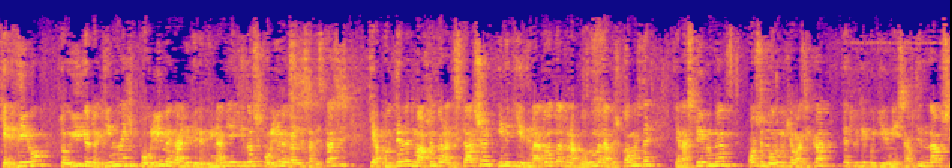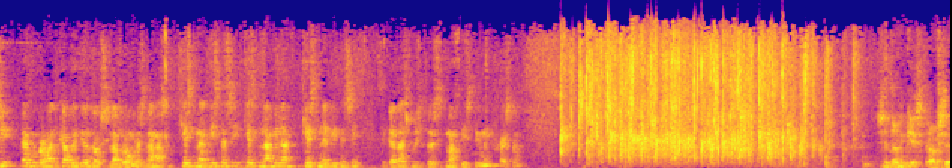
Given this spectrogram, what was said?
Και δύο, το ίδιο το κίνημα έχει πολύ μεγαλύτερη δύναμη, έχει δώσει πολύ μεγαλύτερες αντιστάσεις και αποτέλεσμα αυτών των αντιστάσεων είναι και η δυνατότητα του να μπορούμε να βρισκόμαστε και να στείλουμε όσο μπορούμε πιο μαζικά τέτοιου τύπου κυβερνήσει. Αυτή την άποψη έχουμε πραγματικά πεδίο δόξη λαμπρών μπροστά μας και στην αντίσταση και στην άμυνα και στην επίθεση στην κατάσταση που βρίσκεται το σύστημα αυτή τη στιγμή. Ευχαριστώ. Σύντροφοι και συντρόφισε,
